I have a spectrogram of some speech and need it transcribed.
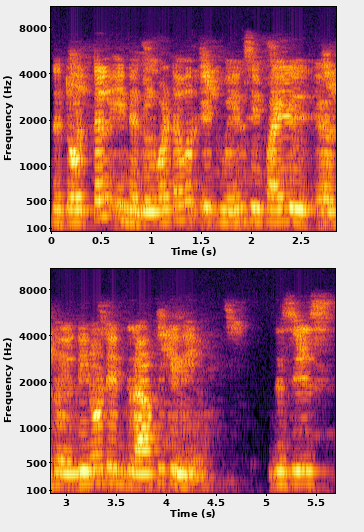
the total integral whatever it means if i uh, denote it graphically this is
